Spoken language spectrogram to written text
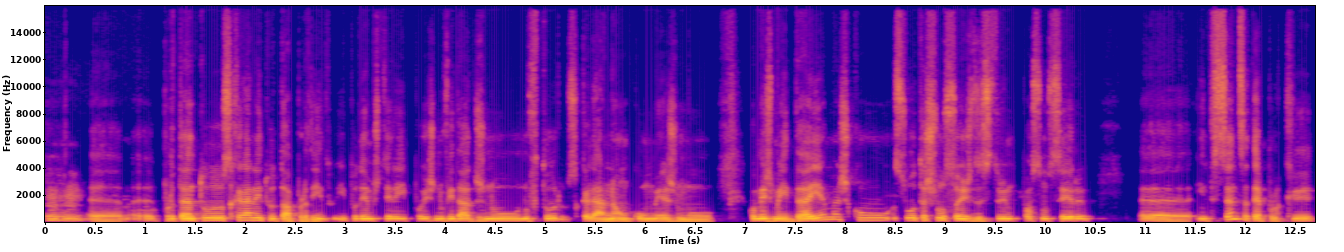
Uhum. Uh, uh, portanto, se calhar nem tudo está perdido e podemos ter aí depois novidades no, no futuro, se calhar não com, o mesmo, com a mesma ideia, mas com outras soluções de stream que possam ser uh, interessantes, até porque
